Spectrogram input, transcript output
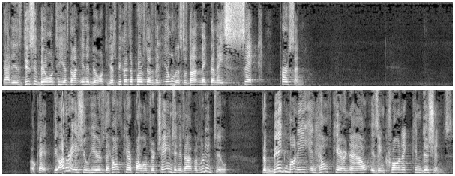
That is, disability is not inability. Just because a person has an illness does not make them a sick person. Okay, the other issue here is the healthcare problems are changing, as I've alluded to. The big money in healthcare now is in chronic conditions.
